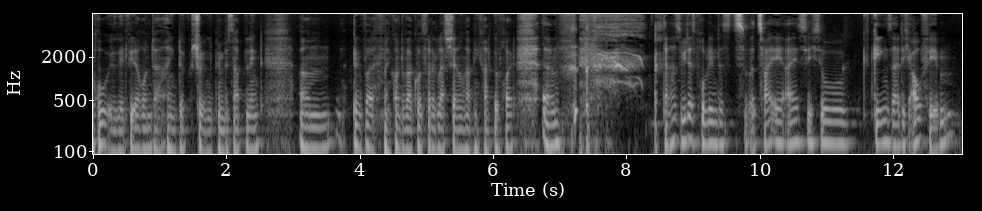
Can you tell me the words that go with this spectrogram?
Rohöl geht wieder runter. Ein Glück. Entschuldigung, ich bin ein bisschen abgelenkt. Ähm, bin, mein Konto war kurz vor der Glattstellung, habe mich gerade gefreut. Ähm, dann hast du wieder das Problem, dass zwei AIs sich so gegenseitig aufheben.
